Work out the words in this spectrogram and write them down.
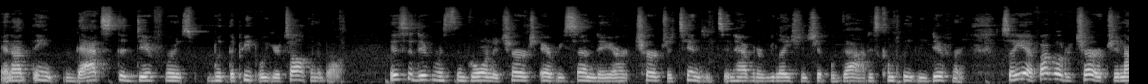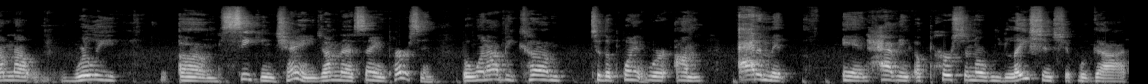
And I think that's the difference with the people you're talking about. It's the difference than going to church every Sunday or church attendance and having a relationship with God is completely different. So yeah, if I go to church and I'm not really um, seeking change, I'm that same person. But when I become to the point where I'm adamant in having a personal relationship with God,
